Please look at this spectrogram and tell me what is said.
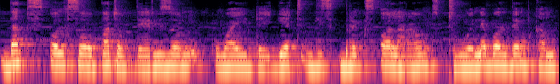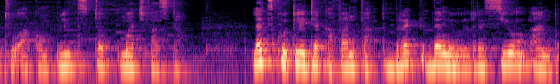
that's also part of the reason why they get disc brakes all around to enable them come to a complete stop much faster. Let's quickly take a fun fact break then we will resume and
